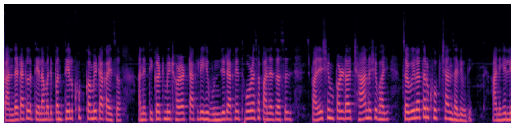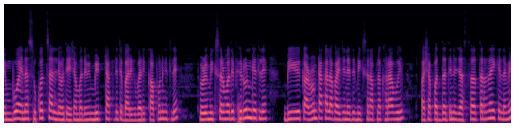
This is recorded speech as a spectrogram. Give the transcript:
कांदा टाकला तेलामध्ये पण तेल खूप कमी टाकायचं आणि तिखट मीठ हळद टाकली ही बुंदी टाकली थोडंसं पाण्याचं असं पाणी शिंपडलं छान अशी भाजी. चवीला तर खूप छान झाली होती. आणि हे लिंबू आहे ना सुकत चालले होते. याच्यामध्ये मी मीठ टाकले ते बारीक बारीक कापून घेतले. थोडे मिक्सरमध्ये फिरून घेतले. बी काढून टाकायला पाहिजे नाही तर मिक्सर आपला खराब होईल. अशा पद्धतीने जास्त तर नाही केलं मी.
